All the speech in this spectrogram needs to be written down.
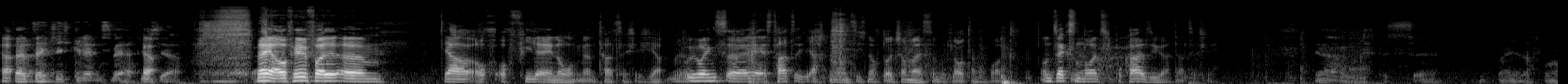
Ja. tatsächlich grenzwertig. Ja. Ja. Naja, auf jeden Fall, ähm, ja, auch, auch viele Erinnerungen dann tatsächlich, ja. Übrigens, äh, er ist tatsächlich 98 noch deutscher Meister mit Lautern geworden. Und 96 Pokalsieger tatsächlich. Ja, das äh, war ja davor.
